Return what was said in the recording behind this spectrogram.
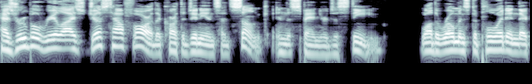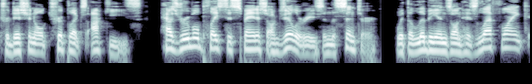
Hasdrubal realized just how far the Carthaginians had sunk in the Spaniards' esteem. While the Romans deployed in their traditional triplex acies, Hasdrubal placed his Spanish auxiliaries in the center, with the Libyans on his left flank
